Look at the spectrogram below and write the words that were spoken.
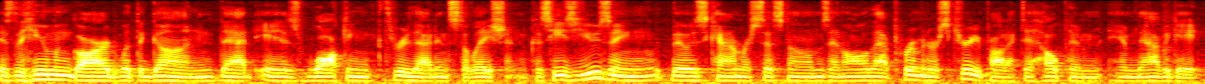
is the human guard with the gun that is walking through that installation because he's using those camera systems and all that perimeter security product to help him him navigate.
